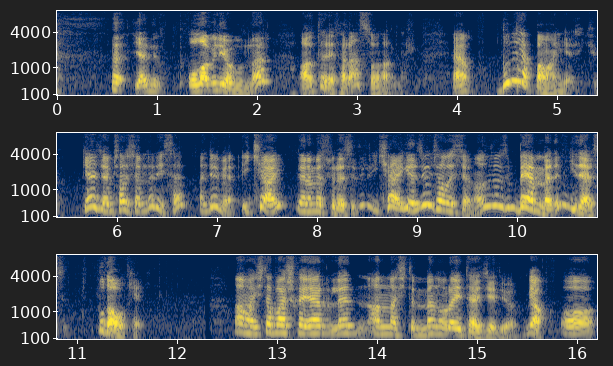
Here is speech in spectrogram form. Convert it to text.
yani olabiliyor bunlar. Altı referans sorarlar. Yani bunu yapmaman gerekiyor. Geleceğim çalışacağım dediysen hani diyorum ya iki ay deneme süresidir. iki ay geleceksin çalışacaksın. Sonra beğenmedim gidersin. Bu da okey. Ama işte başka yerle anlaştım ben orayı tercih ediyorum. Yok o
